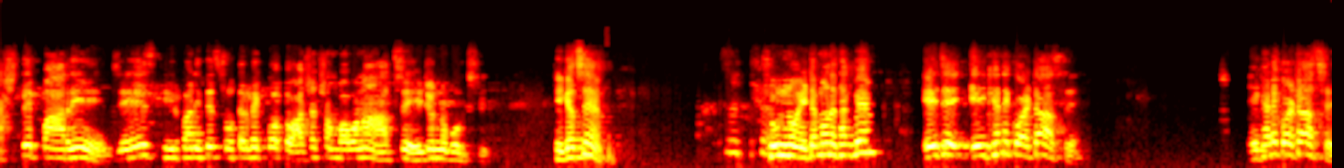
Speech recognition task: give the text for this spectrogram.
আসতে পারে যে স্থির পানিতে স্রোতের বেগ কত? আসার সম্ভাবনা আছে এই জন্য বলছি। ঠিক আছে? আচ্ছা। শূন্য এটা মনে থাকবে? এই যে এইখানে কয়টা আছে? এখানে কয়টা আছে?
